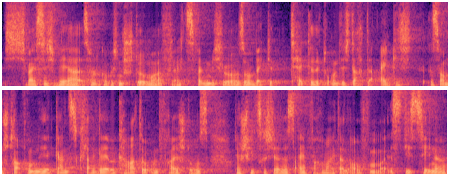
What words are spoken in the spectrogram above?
ich weiß nicht wer, es wurde glaube ich ein Stürmer, vielleicht Sven Michel oder so, weggetackelt und ich dachte eigentlich, es war im Strafraum Nähe ganz klar gelbe Karte und Freistoß. Und der Schiedsrichter lässt einfach weiterlaufen. Ist die Szene,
